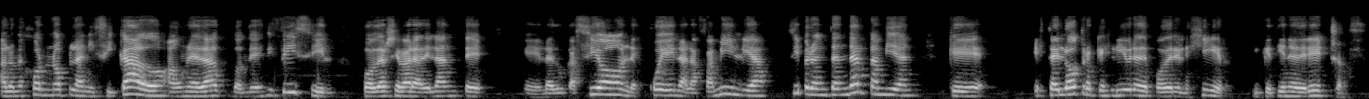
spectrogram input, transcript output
a lo mejor no planificado a una edad donde es difícil poder llevar adelante eh, la educación, la escuela, la familia, ¿sí? pero entender también que está el otro que es libre de poder elegir y que tiene derechos.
